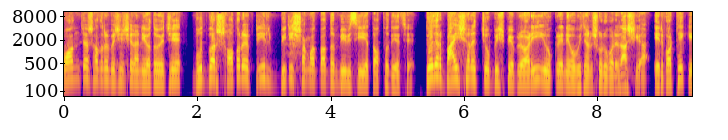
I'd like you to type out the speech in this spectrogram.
পঞ্চাশ হাজারেরও বেশি সেনা নিহত হয়েছে। বুধবার সতেরো এপ্রিল ব্রিটিশ সংবাদ মাধ্যম বিবিসি এ তথ্য দিয়েছে। দুই সালের চব্বিশ ফেব্রুয়ারি ইউক্রেনে অভিযান শুরু করে রাশিয়া। এরপর থেকে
